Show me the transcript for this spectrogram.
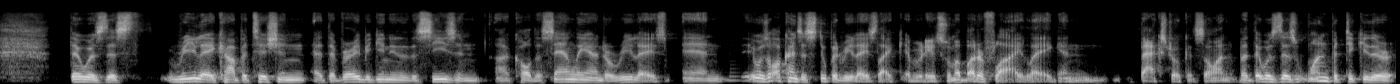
there was this relay competition at the very beginning of the season uh, called the San Leandro Relays, and it was all kinds of stupid relays, like everybody would swim a butterfly leg and backstroke and so on. But there was this one particular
